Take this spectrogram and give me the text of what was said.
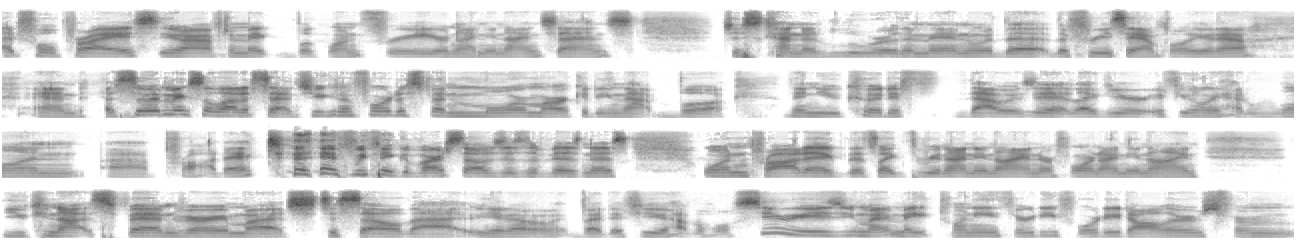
at full price. You don't have to make book one free or 99 cents. Just kind of lure them in with the, the free sample, you know? And so it makes a lot of sense. You can afford to spend more marketing that book than you could if that was it. Like you're, if you only had one uh, product, if we think of ourselves as a business, one product that's like 3.99 or 4.99, you cannot spend very much to sell that, you know? But if you have a whole series, you might make 20, 30, 40 dollars from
